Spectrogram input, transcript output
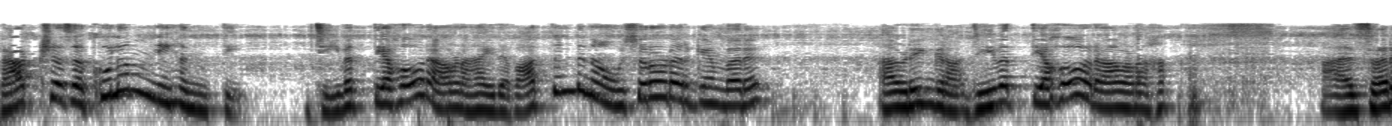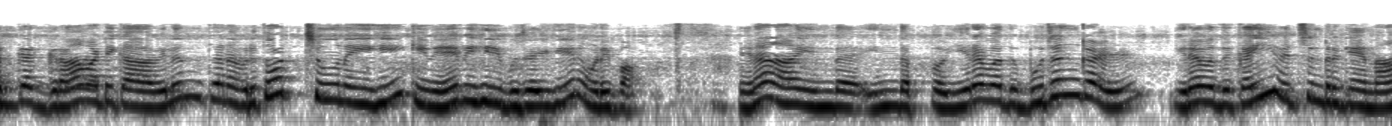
ராட்சச குலம் நிகந்தி. ஜீவத்யஹோ ராவணா இதை பார்த்துட்டு நான் உசுரோட இருக்கேன் பாரு. அப்படிங்கிறான். ஜீவத்யஹோ ராவணா அது ஸ்வர்க கிராமட்டிகா விலுந்தன விருத்தோச்சூனைஹி கிமேபிஹி புஜைஹின்னு முடிப்பான் ஏன்னா இந்த இந்த இருபது புஜங்கள் இருபது கை வச்சுட்டு இருக்கேன்னா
